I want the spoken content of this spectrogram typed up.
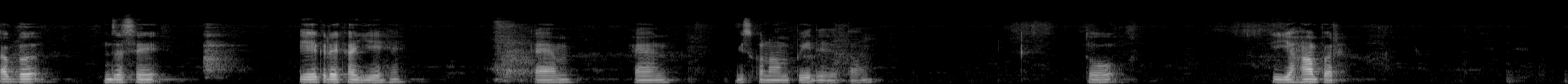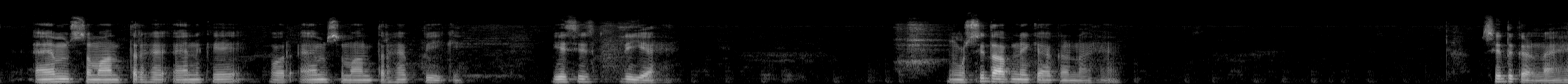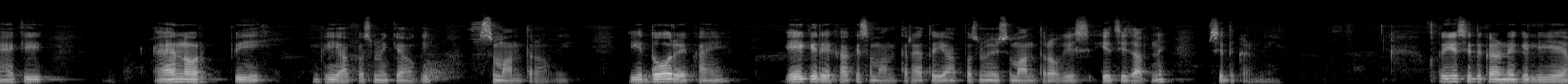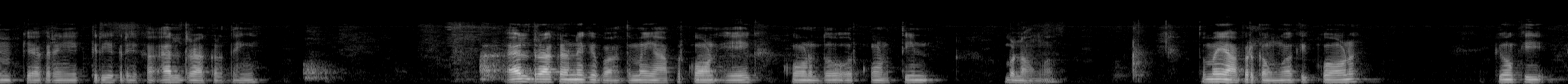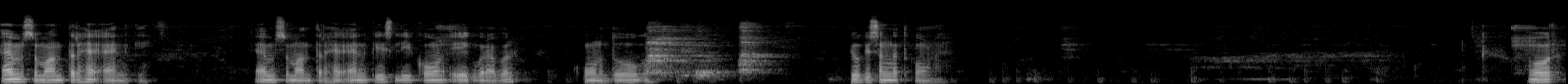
अब जैसे एक रेखा ये है एम एन इसको नाम पी दे देता हूँ। तो यहाँ पर एम समांतर है एन के और एम समांतर है पी के। ये चीज़ दिया है। और सिद्ध आपने क्या करना है? सिद्ध करना है कि एन और पी भी आपस में क्या होगी? समांतर होगी। ये दो रेखाएँ एक ही रेखा के समांतर है तो ये आपस में भी समांतर होगी। ये चीज़ आपने सिद्ध करनी है। तो ये सिद्ध करने के लिए हम क्या करेंगे? एक त्रियक रेखा एल ड्रा कर देंगे। एल ड्रा करने के बाद मैं यहाँ पर कोण एक, कोण दो और कोण तीन बनाऊँगा। तो मैं यहाँ पर कहूँगा कि कोण क्योंकि एम समांतर है एन के। एम समांतर है एन के, इसलिए कोण एक बराबर कोण दो होगा, क्योंकि संगत कोण है। और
